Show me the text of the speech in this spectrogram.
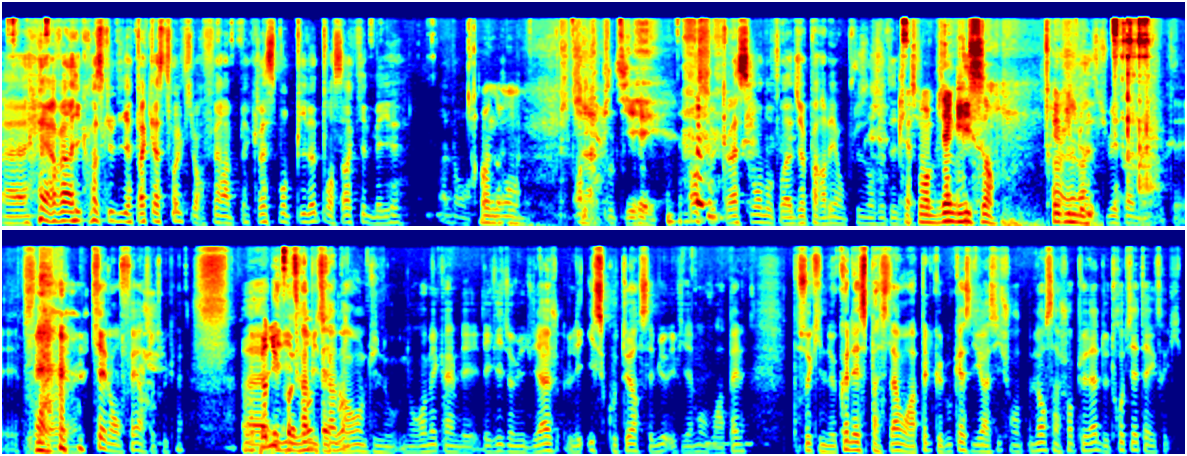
Euh, Hervé, il croit qu'il n'y a pas Castrol qui va refaire un classement de pilote pour savoir qui est le meilleur. Ah non. Oh non. Oh, pitié. Oh, ce classement dont on a déjà parlé en plus dans cette émission. Classement bien glissant. Très ah, vite. tu m'étonnes. Euh, quel enfer ce truc-là. Euh, Elitra Mitra, nous, nous remet quand même les, au milieu du village. Les e-scooters, c'est mieux, évidemment, on vous rappelle. Pour ceux qui ne connaissent pas cela, on rappelle que Lucas Di Grassi lance un championnat de trottinette électrique.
